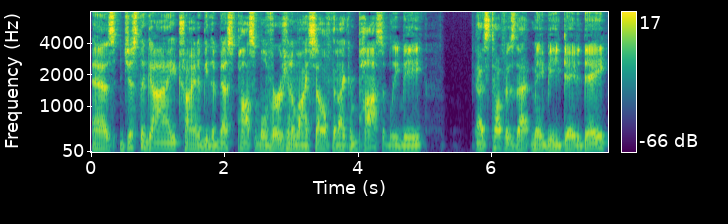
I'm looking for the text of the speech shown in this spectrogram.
as just the guy trying to be the best possible version of myself that I can possibly be, as tough as that may be day to day,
